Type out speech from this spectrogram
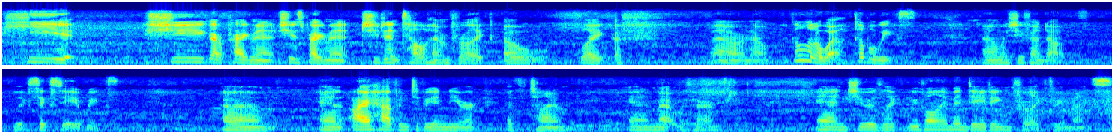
he she got pregnant. She was pregnant. She didn't tell him for like oh, like a I don't know, like a little while, a couple weeks. Um, when she found out, like six to eight weeks. Um, and I happened to be in New York at the time, and met with her. And she was like, "We've only been dating for like three months."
